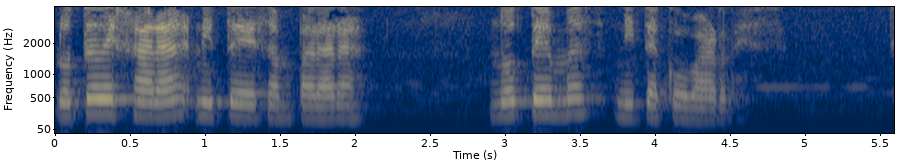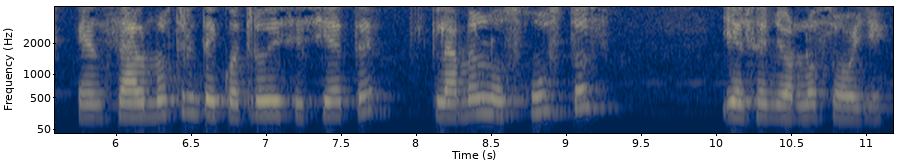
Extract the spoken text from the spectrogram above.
no te dejará ni te desamparará, no temas ni te acobardes. En Salmos 34.17 Claman los justos y el Señor los oye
